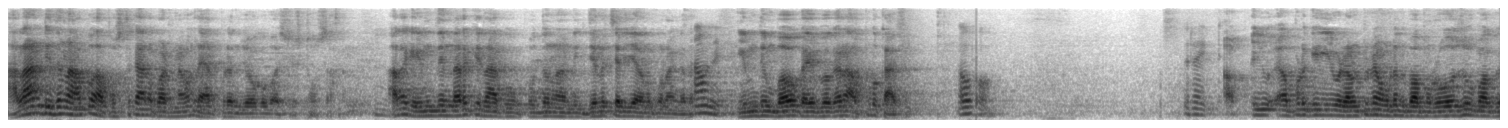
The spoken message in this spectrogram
అలాంటిది నాకు ఆ పుస్తకాల పఠనం వల్ల ఏర్పడింది యోగ వాసిష్టం సహా అలాగే ఎనిమిదిన్నరకి నాకు పొద్దున్న దినచర్య అనుకున్నాం కదా. ఎనిమిది బావుకి అయిపోగానే అప్పుడు కాఫీ. ఓహో. అప్పటికి ఈవిడ అంటూనే ఉంటుంది పాపం రోజు మాకు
